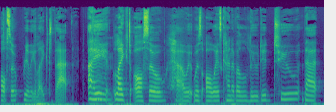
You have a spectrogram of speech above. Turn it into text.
also really liked that. I mm. liked also how it was always kind of alluded to that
